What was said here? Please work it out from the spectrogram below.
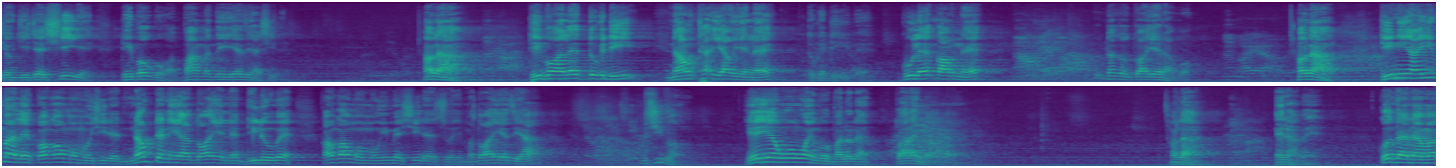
ယုံကြည်ချက်ရှိရင် ဒီပုဂ္ဂိုလ်ကဘာမသိရဲစရာရှိတယ်ဟုတ်လားဒီဘဝလဲတုဂတိနောင်ထပ်ရောက်ရင်လဲတုဂတိပဲခုလဲကောင်းတယ်ဟုတ်ဒါဆိုသွားရဲတာပေါ့မှန်ပါဗျာဟုတ်လားဒီနေရာကြီးမှလည်းကောင်းကောင်းမွန်မွန်ရှိတယ်နောက်တနေရာသွားရင်လည်းဒီလိုပဲကောင်းကောင်းမွန်မွန်ကြီးပဲရှိတယ်ဆိုရင်မသွားရဲစရာမရှိပါဘူးရဲရဲဝုံဝုံကိုဘာလို့လဲသွားလိုက်ပါဟုတ်လားအဲ့ဒါပဲကိုယ်တဏ္ဍာမှာ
